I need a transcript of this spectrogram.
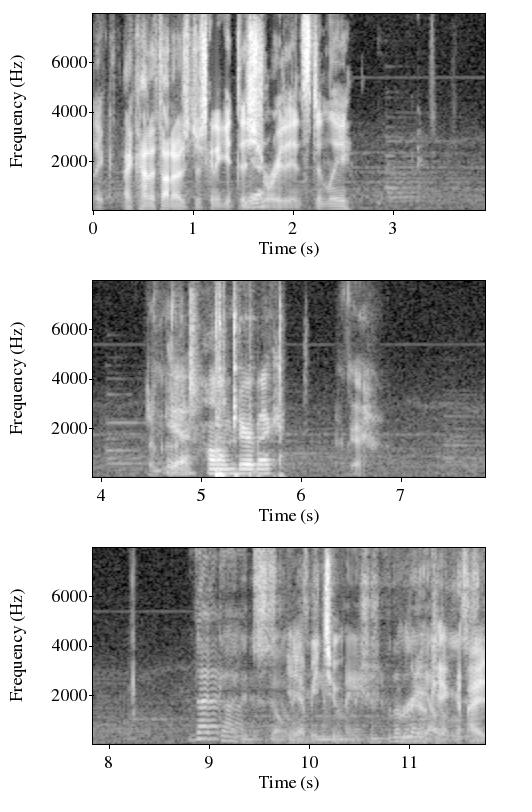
Like, I kind of thought I was just gonna get Yeah. destroyed instantly. But I'm not. yeah, hold on, be right back. Okay. That guidance stone Yeah, me too. information Rudo King, I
